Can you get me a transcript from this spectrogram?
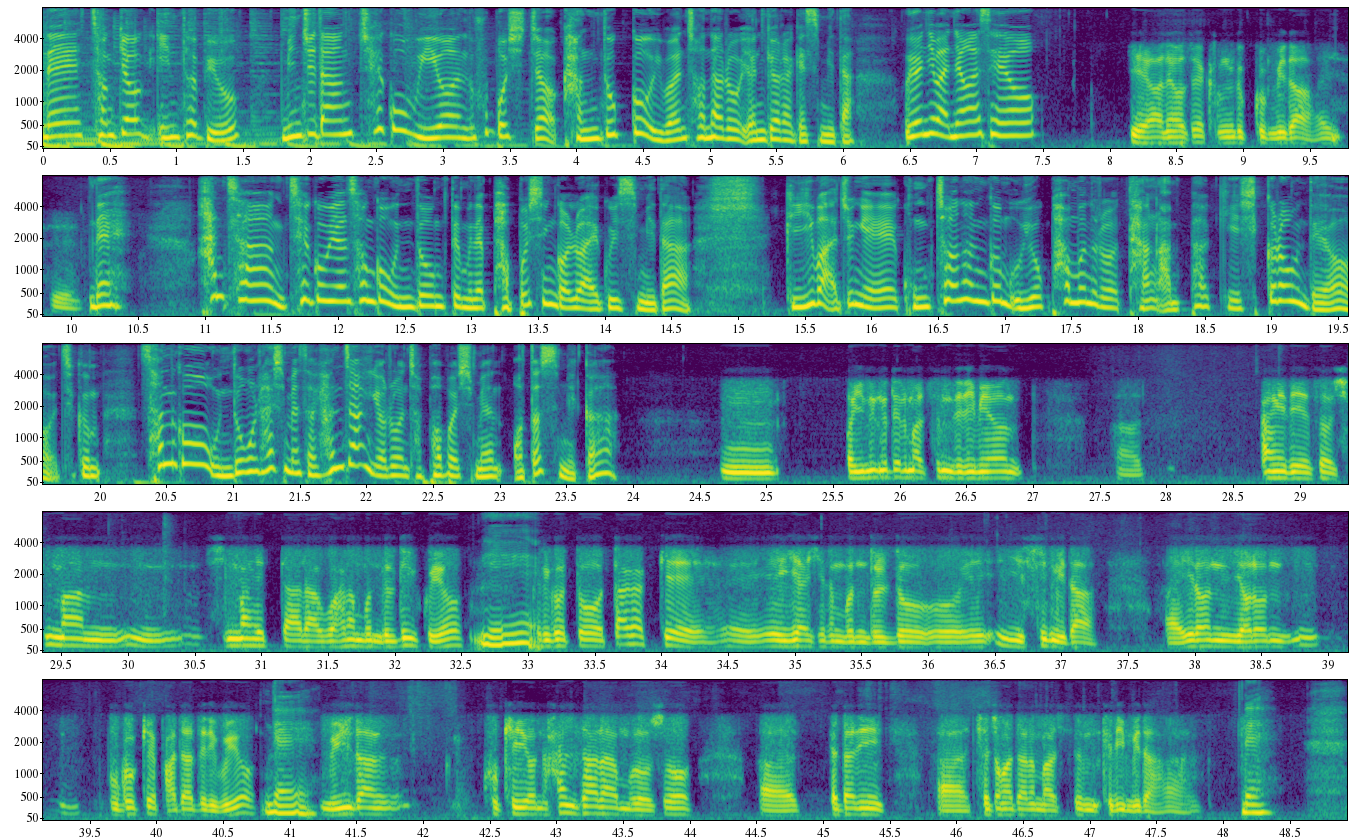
네, 전격 인터뷰 민주당 최고위원 후보시죠 강덕구 의원 전화로 연결하겠습니다. 의원님 안녕하세요. 예, 안녕하세요. 강덕구입니다. 예. 네, 한창 최고위원 선거 운동 때문에 바쁘신 걸로 알고 있습니다. 그이 와중에 공천헌금 의혹 파문으로 당 안팎이 시끄러운데요. 지금 선거 운동을 하시면서 현장 여론 접해보시면 어떻습니까? 음, 뭐 있는 그대로 말씀드리면, 어, 당에 대해서 실망, 음, 실망했다라고 하는 분들도 있고요. 예, 그리고 또 따갑게 에, 얘기하시는 분들도 있습니다. 아, 이런 여론 무겁게 받아들이고요. 네, 민주당 국회의원 한 사람으로서 아, 대단히 아, 죄송하다는 말씀 드립니다. 네.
